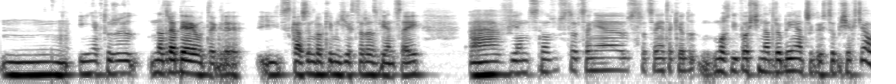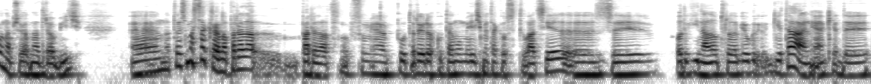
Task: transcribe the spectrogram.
Mm, I niektórzy nadrabiają te gry i z każdym rokiem ich jest coraz więcej. E, więc no, stracenie, stracenie takiej możliwości nadrobienia czegoś, co by się chciało na przykład nadrobić, no to jest masakra. No parę, la parę lat, no w sumie półtorej roku temu mieliśmy taką sytuację e, z oryginalną trylogią GTA, nie? Kiedy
